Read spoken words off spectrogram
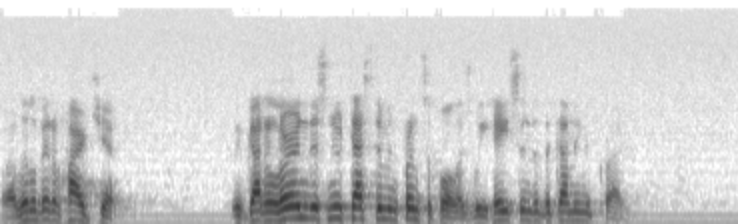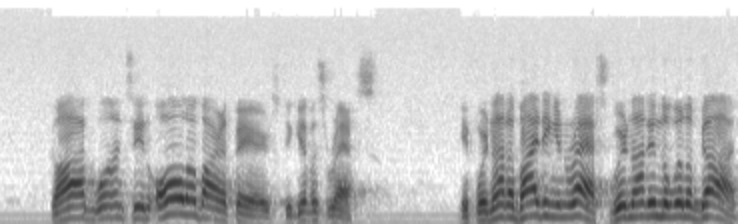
or a little bit of hardship. We've got to learn this New Testament principle as we hasten to the coming of Christ. God wants in all of our affairs to give us rest. If we're not abiding in rest, we're not in the will of God.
